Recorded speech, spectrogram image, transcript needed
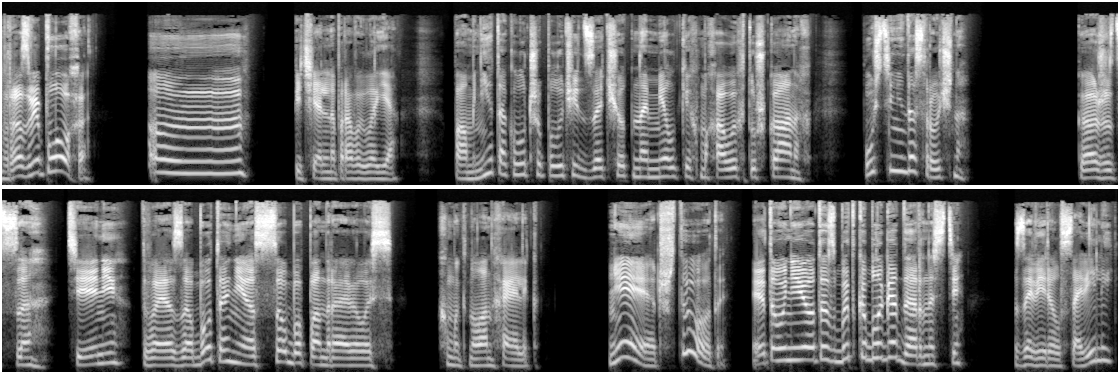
Разве плохо? Печально провыла я. По мне так лучше получить зачет на мелких маховых тушканах, пусть и недосрочно. Кажется, тени, твоя забота не особо понравилась, хмыкнул Анхайлик. Нет, что ты, это у нее от избытка благодарности», — заверил Савелий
